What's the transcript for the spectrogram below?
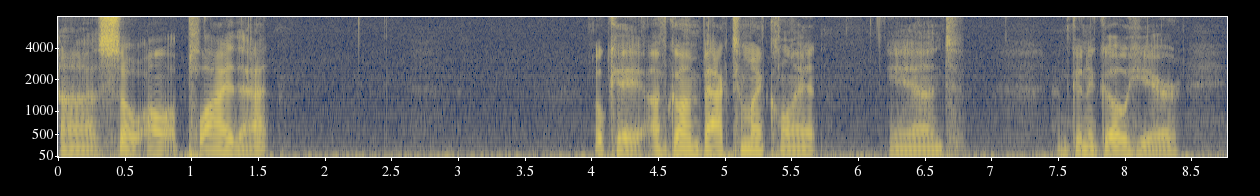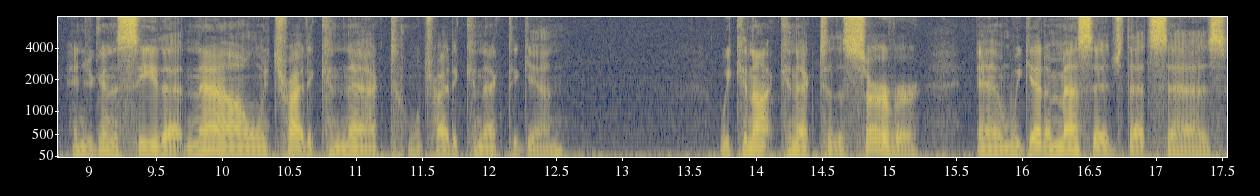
uh, so I'll apply that. Okay, I've gone back to my client and I'm going to go here and you're going to see that now when we try to connect, we'll try to connect again, we cannot connect to the server and we get a message that says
